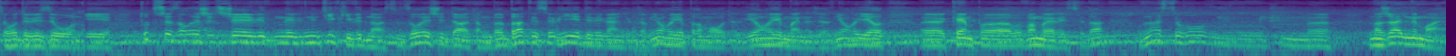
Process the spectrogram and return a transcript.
цього дивізіону. І тут все залежить ще від не, не тільки від нас. Залежить да, там брати Сергія Дерев'янченка, в нього є промоутер, в нього є менеджер, в нього є е, кемп е, в Америці. Да? У нас цього на жаль немає.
